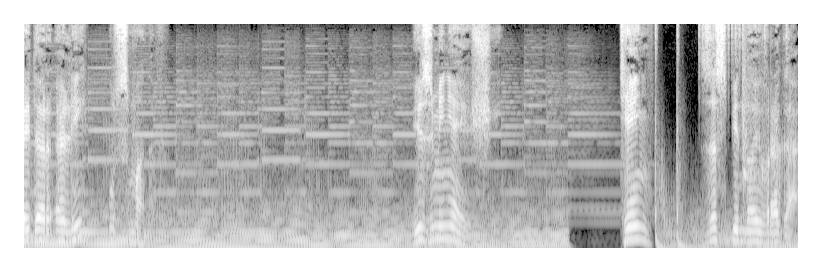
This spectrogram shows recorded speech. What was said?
Хайдар Али Усманов. Изменяющий. Тень за спиной врага.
